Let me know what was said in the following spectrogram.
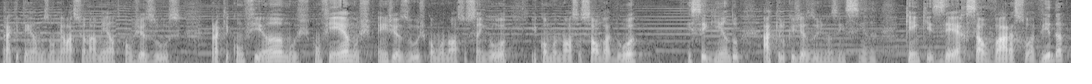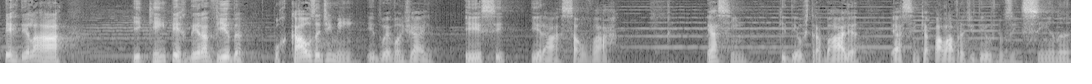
para que tenhamos um relacionamento com Jesus, para que confiamos, confiemos em Jesus como nosso Senhor e como nosso Salvador e seguindo aquilo que Jesus nos ensina. Quem quiser salvar a sua vida, perdê-la-á e quem perder a vida por causa de mim e do Evangelho, esse irá salvar. É assim que Deus trabalha, é assim que a palavra de Deus nos ensina,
